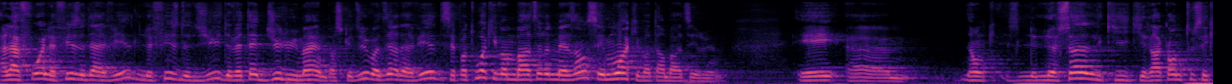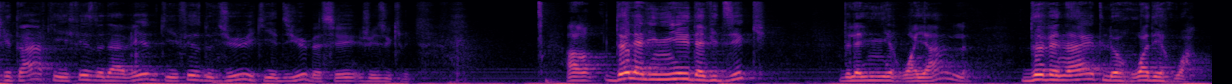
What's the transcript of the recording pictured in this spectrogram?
à la fois le fils de David, le fils de Dieu, il devait être Dieu lui-même, parce que Dieu va dire à David, c'est pas toi qui vas me bâtir une maison, c'est moi qui va t'en bâtir une. Et euh, donc, le seul qui, rencontre tous ces critères, qui est fils de David, qui est fils de Dieu et qui est Dieu, ben c'est Jésus-Christ. Alors, de la lignée davidique, de la lignée royale, devait naître le roi des rois.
